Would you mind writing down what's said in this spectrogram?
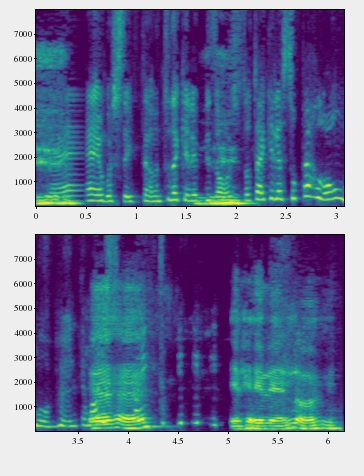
É, eu gostei tanto daquele episódio. Tanto é que ele é super longo. Ele tem uma uhum. Ele é enorme.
